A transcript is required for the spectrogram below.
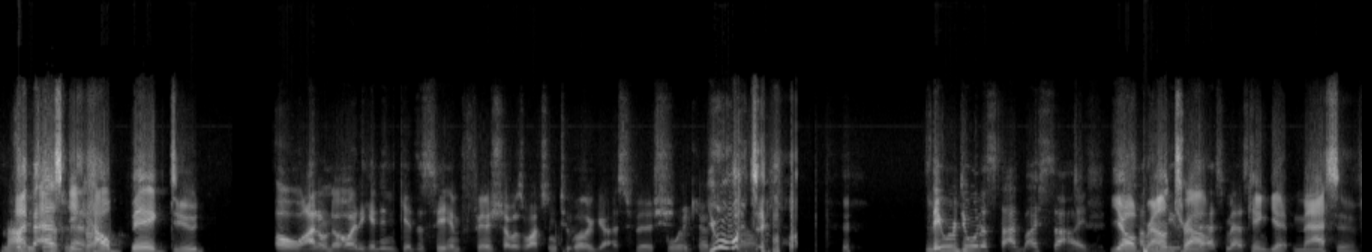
Nah, I'm asking how big, dude. Oh, I don't know. I didn't get to see him fish. I was watching two other guys fish. Boy You were watching. They were doing a side by side. Yo, That's how they brown trout can get massive.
